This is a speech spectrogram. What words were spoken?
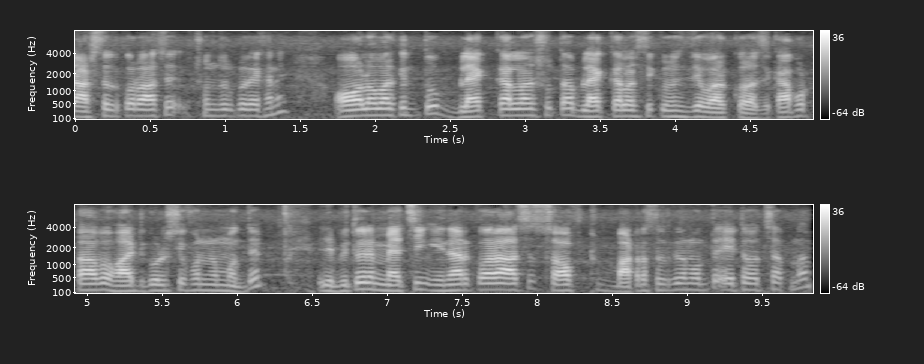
টার্সেল করা আছে, সুন্দর করে এখানে। অল ওভার কিন্তু ব্ল্যাক কালার সুতা ব্ল্যাক কালার সিকোয়েন্স দিয়ে ওয়ার্ক করা আছে। কাপড়টা হবে হোয়াইট গোল্ড শিফনের মধ্যে। এই যে ভিতরে ম্যাচিং ইনার করা আছে সফট বাটার সিল্কের মধ্যে। এটা হচ্ছে আপনার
